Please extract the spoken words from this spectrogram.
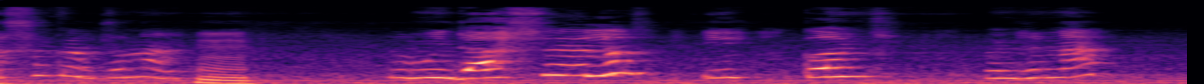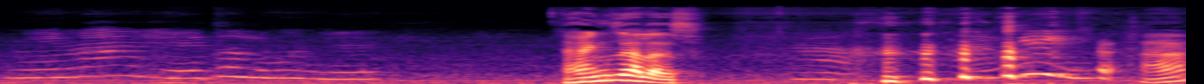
असं करतो ना. हम्म. जास्त इ- म्हणजे ना मी ना हे झालं म्हणजे. हँग झालास? हा?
